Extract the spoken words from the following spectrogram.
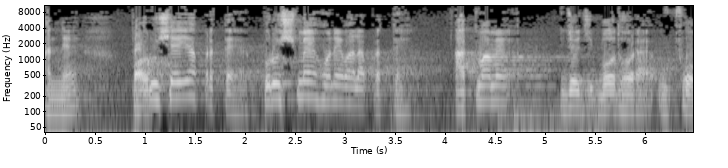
अन्य। पौरुष या प्रत्यय, पुरुष में होने वाला प्रत्यय, आत्मा में जो बोध हो रहा है, वो।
